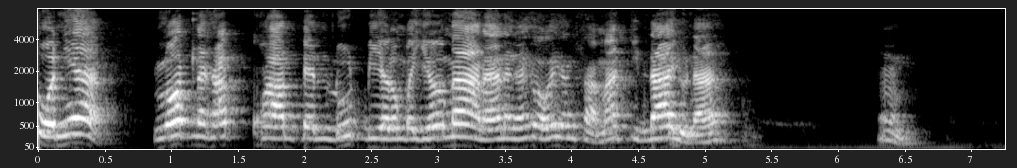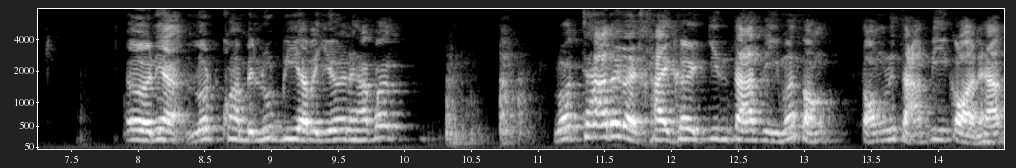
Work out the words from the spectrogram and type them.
ตัวเนี้ยลดนะครับ ความเป็นรูทเบียร์ลงไปเยอะมากนะดังนั้นก็ยังสามารถกินได้อยู่นะ อืมเออเนี่ย ลดความเป็นรูทเบียร์ไปเยอะนะครับว่ารสชาติถ้าเกิดใครเคยกินซาสีเมื่อสองสองหรือสามปีก่อนนะครับ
